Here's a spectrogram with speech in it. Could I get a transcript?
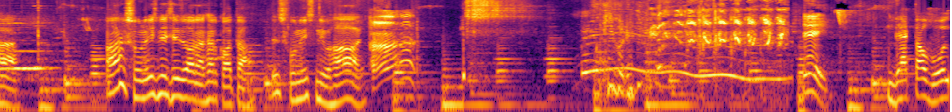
হ্যাঁ। আর শুনিস নি সে জ্বর আসার কথা। শুনিস নি ভাই। এই দেখ তাও বল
